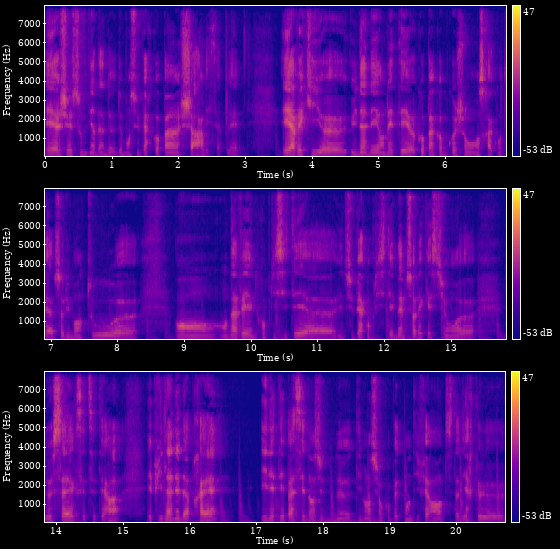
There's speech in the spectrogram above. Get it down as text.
Et j'ai le souvenir de, de, mon super copain Charles, il s'appelait, et avec qui une année on était copains comme cochons, on se racontait absolument tout. On, on, avait une complicité, une super complicité, même sur les questions de sexe, etc. Et puis l'année d'après, il était passé dans une dimension complètement différente, c'est-à-dire que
